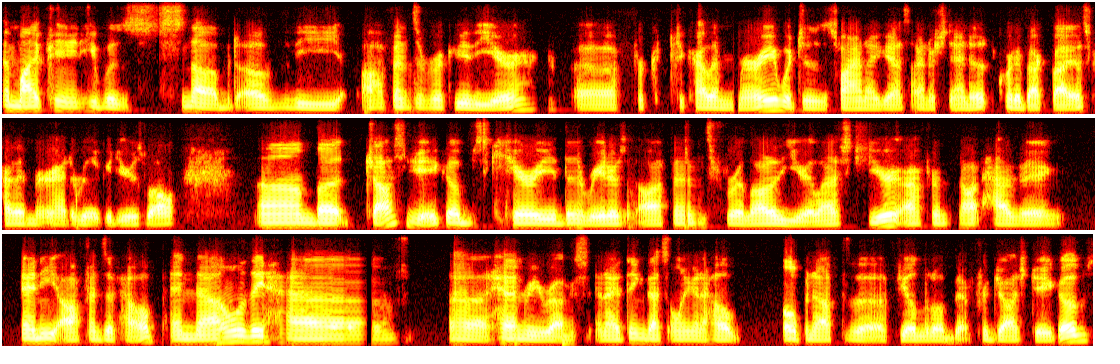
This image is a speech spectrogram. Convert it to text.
in my opinion, he was snubbed of the offensive rookie of the year uh, for to Kyler Murray, which is fine, I guess. I understand it. Quarterback bias. Kyler Murray had a really good year as well. Um, but Josh Jacobs carried the Raiders offense for a lot of the year last year after not having any offensive help. And now they have uh, Henry Ruggs. And I think that's only going to help open up the field a little bit for Josh Jacobs.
